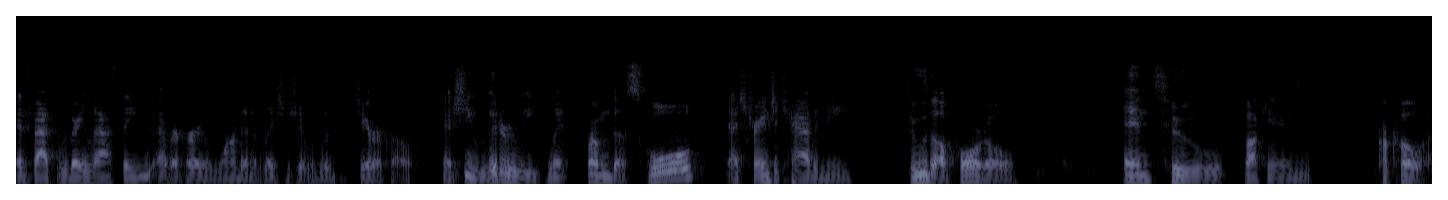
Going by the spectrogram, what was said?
In fact, the very last thing you ever heard of Wanda in a relationship was with Jericho. And she literally went from the school at Strange Academy through the portal into fucking Krakoa.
